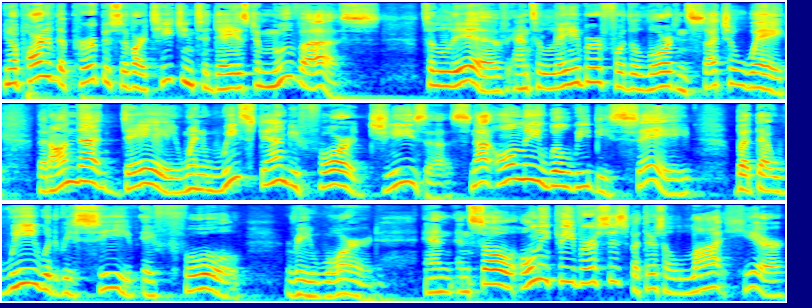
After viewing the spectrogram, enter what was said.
you know, part of the purpose of our teaching today is to move us to live and to labor for the Lord in such a way that on that day when we stand before Jesus, not only will we be saved, but that we would receive a full reward. And, and so, only three verses, but there's a lot here.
